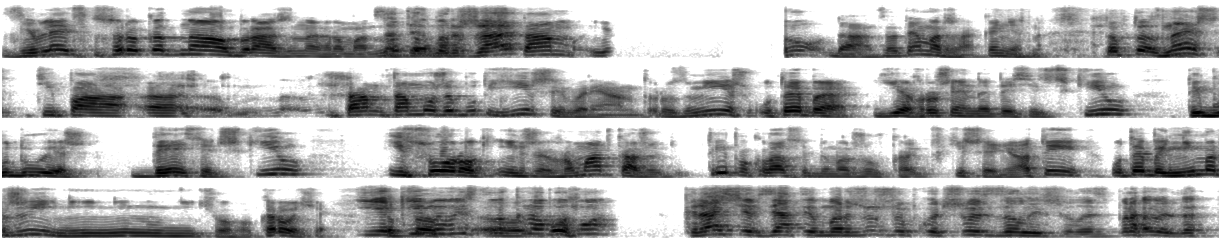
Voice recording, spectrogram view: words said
з'являється 41 ображена громада. Зате тобто, маржа? там ну да, зате маржа, звісно. Тобто, знаєш, типа е, там, там може бути гірший варіант. Розумієш, у тебе є грошей на 10 шкіл, ти будуєш 10 шкіл. І 40 інших громад кажуть, ти поклав собі маржу в кишеню, а ти у тебе ні маржі, ні, ні ну, нічого. Коротше, І який Тобто, ми висновок е, робимо? Краще взяти маржу, щоб хоч щось залишилось, правильно?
